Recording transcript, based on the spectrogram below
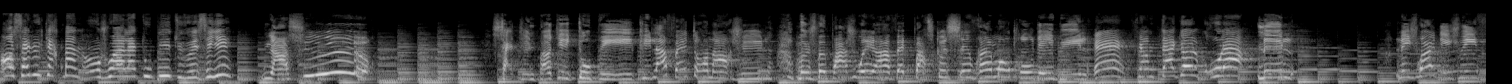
Oh salut Cartman, on joue à la toupie, tu veux essayer? Bien sûr C'est une petite toupie qu'il a faite en argile. Mais je veux pas jouer avec parce que c'est vraiment trop débile. Eh, ferme ta gueule, gros lard Nul Les joies des juifs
